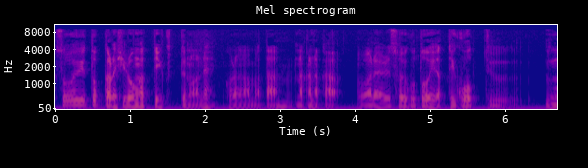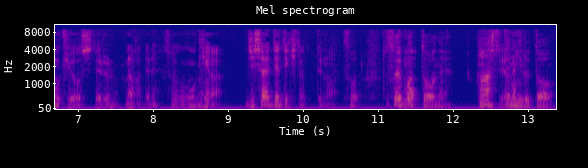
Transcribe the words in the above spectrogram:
そういうとこから広がっていくっていうのはねこれがまた、うん。なかなか我々そういうことをやっていこうっていう動きをしてる中でね、そういう動きが実際出てきたっていうのは、そう。そういうことをね話してみると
